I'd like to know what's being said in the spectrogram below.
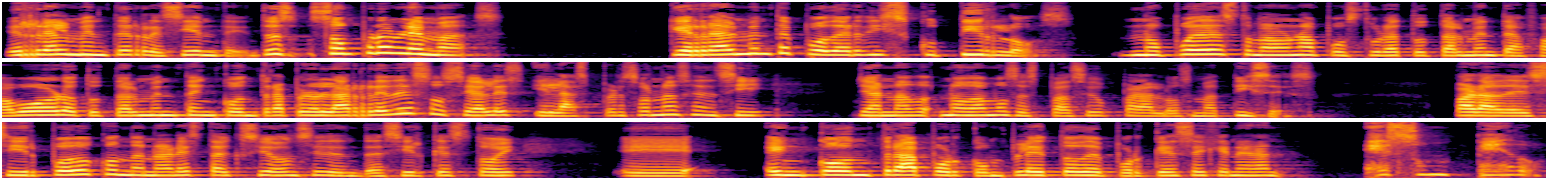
es realmente reciente. Entonces, son problemas que realmente poder discutirlos, no puedes tomar una postura totalmente a favor o totalmente en contra, pero las redes sociales y las personas en sí ya no, no damos espacio para los matices para decir, puedo condenar esta acción sin decir que estoy eh, en contra por completo de por qué se generan, es un pedo.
